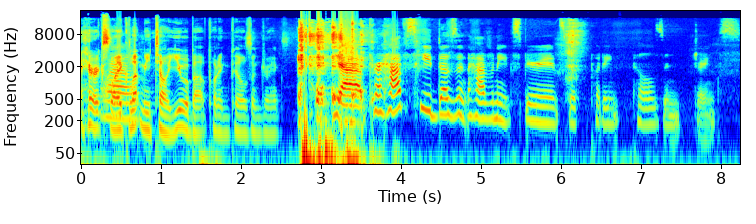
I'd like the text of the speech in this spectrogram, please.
Eric's like, let me tell you about putting pills in drinks. yeah, perhaps he doesn't have any experience with putting pills in drinks.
